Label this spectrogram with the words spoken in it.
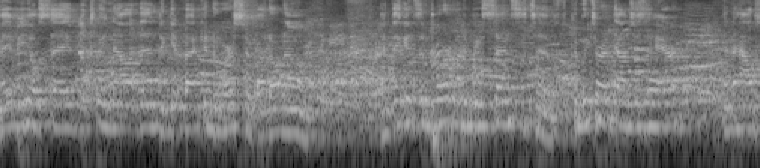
maybe he'll say between now and then to get back into worship. I don't know. I think it's important to be sensitive. Can we turn it down just a hair in the house?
